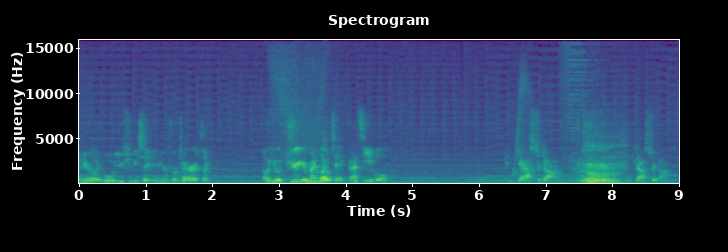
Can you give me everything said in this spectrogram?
And you're like, well, you should be saying in your Torterra. It's like, oh, you withdrew your Milotic. That's evil. Gastrodon. Gastrodon.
